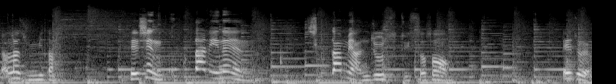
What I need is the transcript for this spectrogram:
잘라줍니다. 대신 콕다리는 식감이 안 좋을 수도 있어서 빼줘요.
